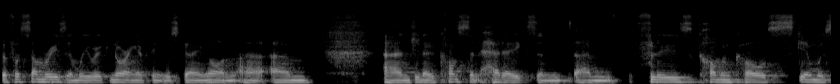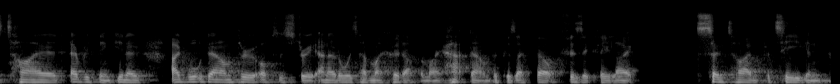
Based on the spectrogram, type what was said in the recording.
but for some reason we were ignoring everything that was going on. Uh, um, and you know constant headaches and um, flus common colds skin was tired everything you know i'd walk down through oxford street and i'd always have my hood up and my hat down because i felt physically like so tired and fatigued and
